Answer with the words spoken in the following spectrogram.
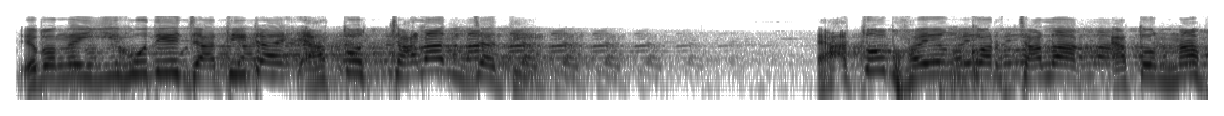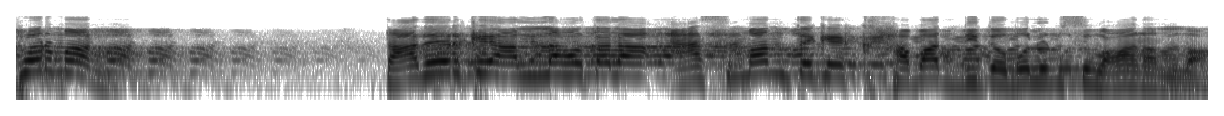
এবং এই ইহুদি জাতিটা এত চালাক জাতি, এত ভয়ঙ্কর চালাক, এত নাফরমান, তাদেরকে আল্লাহ তালা আসমান থেকে খাবার দিত, বলুন সুবহান আল্লাহ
